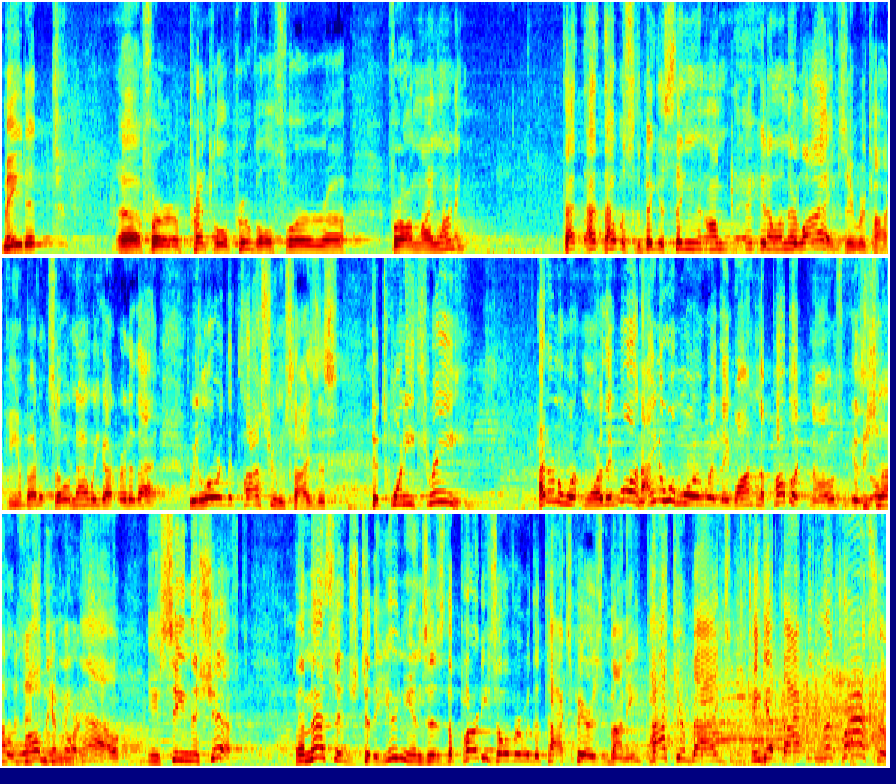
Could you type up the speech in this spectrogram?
made it uh, for parental approval for, uh, for online learning. That, that, that, was the biggest thing on, you know, in their lives. They were talking about it. So now we got rid of that. We lowered the classroom sizes to 23. I don't know what more they want. I know what more they want, and the public knows because Official overwhelmingly now you've seen the shift. The message to the unions is the party's over with the taxpayers' money. Pack your bags and get back into the classroom.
